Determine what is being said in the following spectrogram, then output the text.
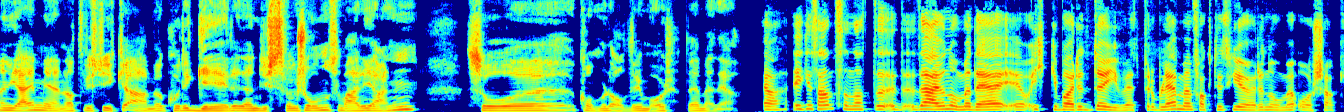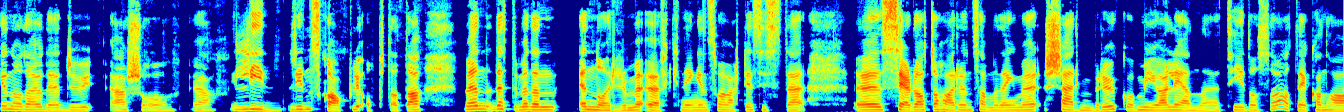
Men jeg mener at hvis du ikke er med å korrigere den dysfunksjonen som er i hjernen, så eh, kommer du aldri i mål. Det mener jeg. Ja, ikke sant. Sånn at det er jo noe med det å ikke bare døyve et problem, men faktisk gjøre noe med årsaken. Og det er jo det du er så ja, lidenskapelig opptatt av. Men dette med den enorme økningen som har vært i siste, uh, ser du at det har en sammenheng med skjermbruk og mye alenetid også? At det kan ha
